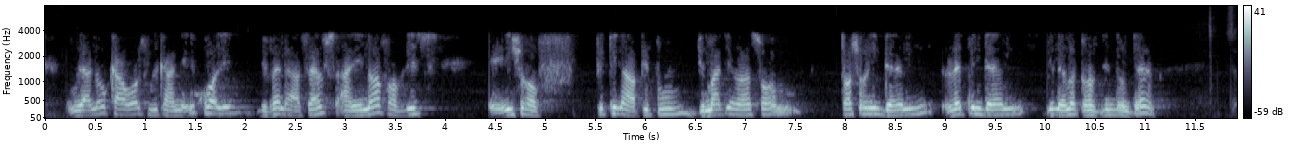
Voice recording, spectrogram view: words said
we are no cowards. We can equally defend ourselves. And enough of this uh, issue of picking our people, demanding ransom, torturing them, raping them, doing a lot of things on them. So,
